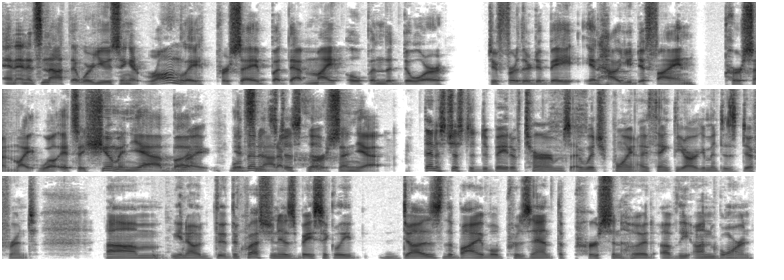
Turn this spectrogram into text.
and, and it's not that we're using it wrongly per se, but that might open the door to further debate in how you define person. Like, well, it's a human, yeah, but right. well, it's not it's a person a, yet then it's just a debate of terms. At which point, I think the argument is different. Um, you know, the, the question is basically Does the Bible present the personhood of the unborn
